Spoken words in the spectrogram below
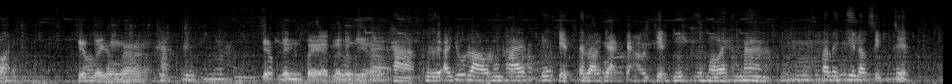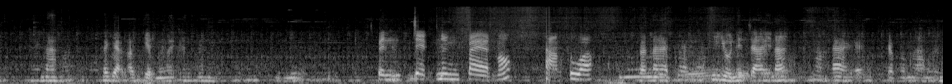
ก่อน เจ็ดไว้ข้างหน้าค่ะเจ็ดข้างหน้าเจ็ดหนึ่งแปดอะไรแบบเนี้ยครับค่ะ คืออายุเราลงท้ายด้วยเจ็ดแต่เราอยากจะเอาเจ็ดนี้คือมาไว้ข้างหน้าบ้านเลขที่เราสิบเจ็ดนะก็อยากเอาเจ็ดมาไว้ข้างหน้าเป็นเจ็ดหนึ่งแปดเนาะสามตัวก็น่าจะที่อยู่ในใจนะได้จะประมาณนั้น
